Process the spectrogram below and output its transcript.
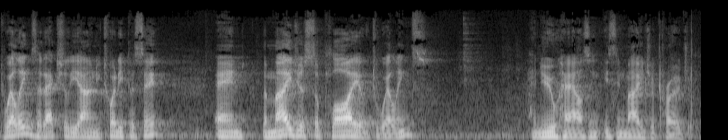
dwellings. It actually only 20%. And the major supply of dwellings and new housing is in major projects.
